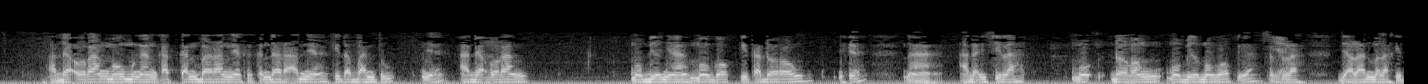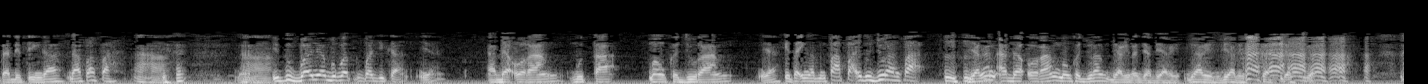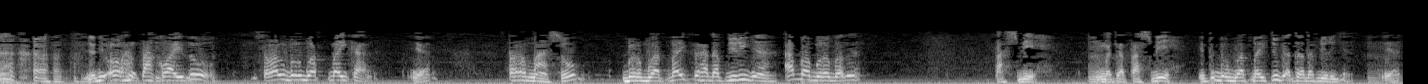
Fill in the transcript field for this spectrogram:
Ada orang mau mengangkatkan barangnya ke kendaraannya, kita bantu, ya. Ada hmm. orang mobilnya mogok, kita dorong, ya. Nah, ada istilah mo dorong mobil mogok ya. Setelah yeah. jalan malah kita ditinggal. Nggak apa-apa. Nah, Aha. itu banyak buat kebajikan ya. Ada orang buta mau ke jurang ya. Kita ingat papa itu jurang pak. Jangan ada orang mau ke jurang biarin aja biarin biarin biarin, biarin, biarin. Nah, jadi orang takwa itu selalu berbuat kebaikan ya. Termasuk berbuat baik terhadap dirinya. Apa berbuatnya? Tasbih. Hmm. membaca tasbih itu berbuat baik juga terhadap dirinya hmm. ya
